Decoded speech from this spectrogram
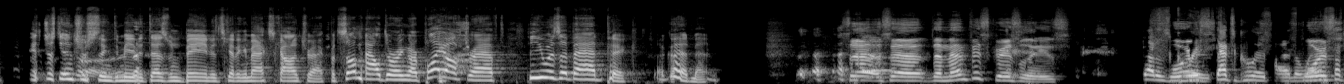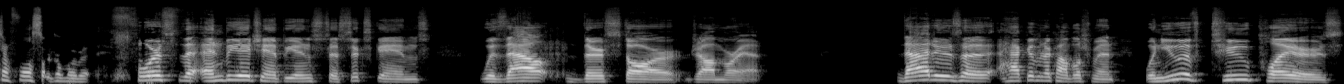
it's just interesting to me that Desmond Bane is getting a max contract, but somehow during our playoff draft, he was a bad pick. Oh, go ahead, Matt. So, so the Memphis Grizzlies that is force, great. That's great, by the force, way. That's such a full circle moment. Force the NBA champions to six games without their star, Ja Morant. That is a heck of an accomplishment. When you have two players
